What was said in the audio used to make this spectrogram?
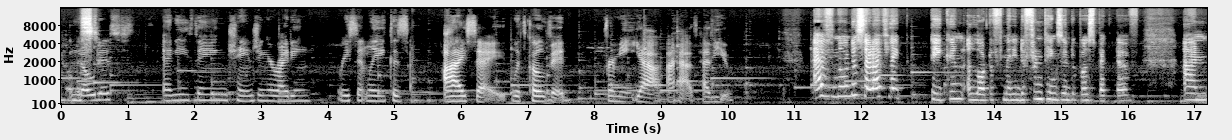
noticed anything changing your writing recently? Because I say with COVID, for me, yeah, I have. Have you? I've noticed that I've like taken a lot of many different things into perspective. And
